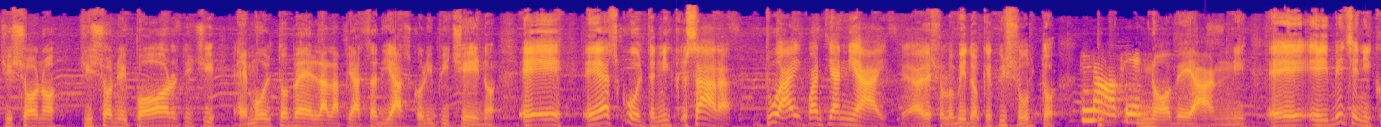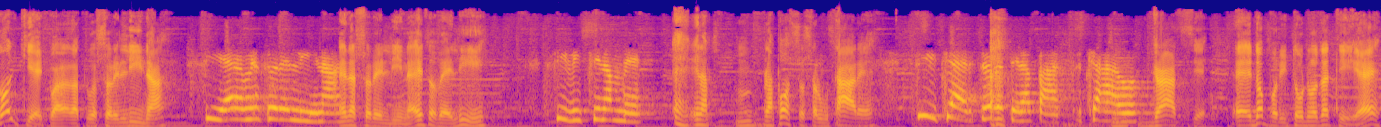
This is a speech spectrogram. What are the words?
ci sono, ci sono, i portici, è molto bella la piazza di Ascoli Piceno. E, e ascolta, Sara, tu hai quanti anni hai? Adesso lo vedo anche qui sotto. Nove. Nove anni. E, e invece Nicole chi è tua, la tua sorellina? Sì, è la mia sorellina. È una sorellina. E dov'è lì? Sì, vicino a me. Eh, la, la posso salutare? Sì, certo, ora te la passo. Ciao. Grazie. Eh, dopo ritorno da te, eh?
